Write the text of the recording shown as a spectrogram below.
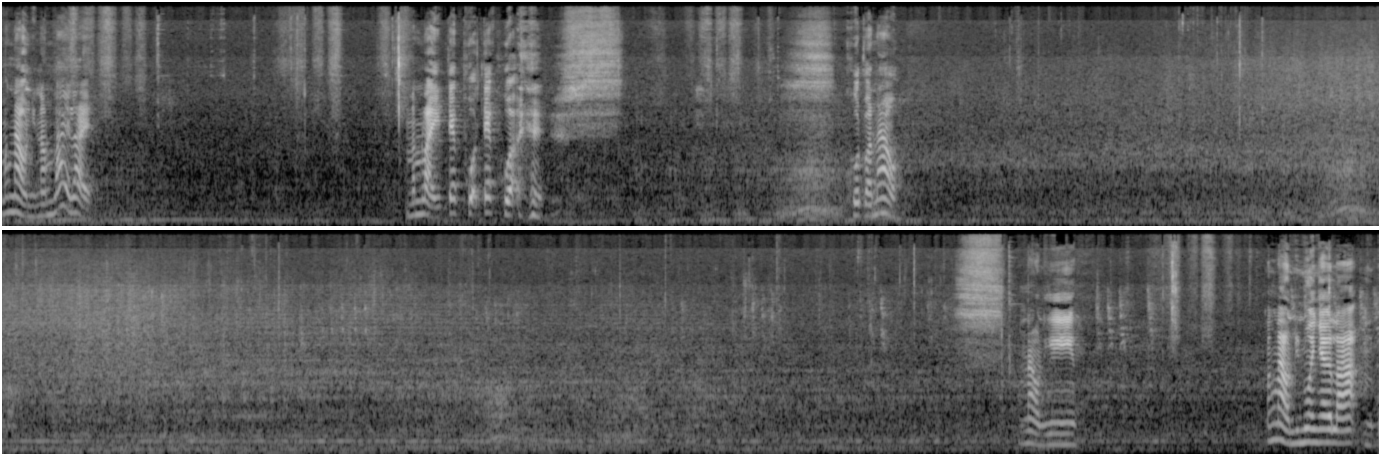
มะนาวนี่น้ำไหลไหลน้ำไหลแตกพวแตกพวขวดวะนาว มะนาวนี่มะนาวนี่นวยใหญ่ละโบ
